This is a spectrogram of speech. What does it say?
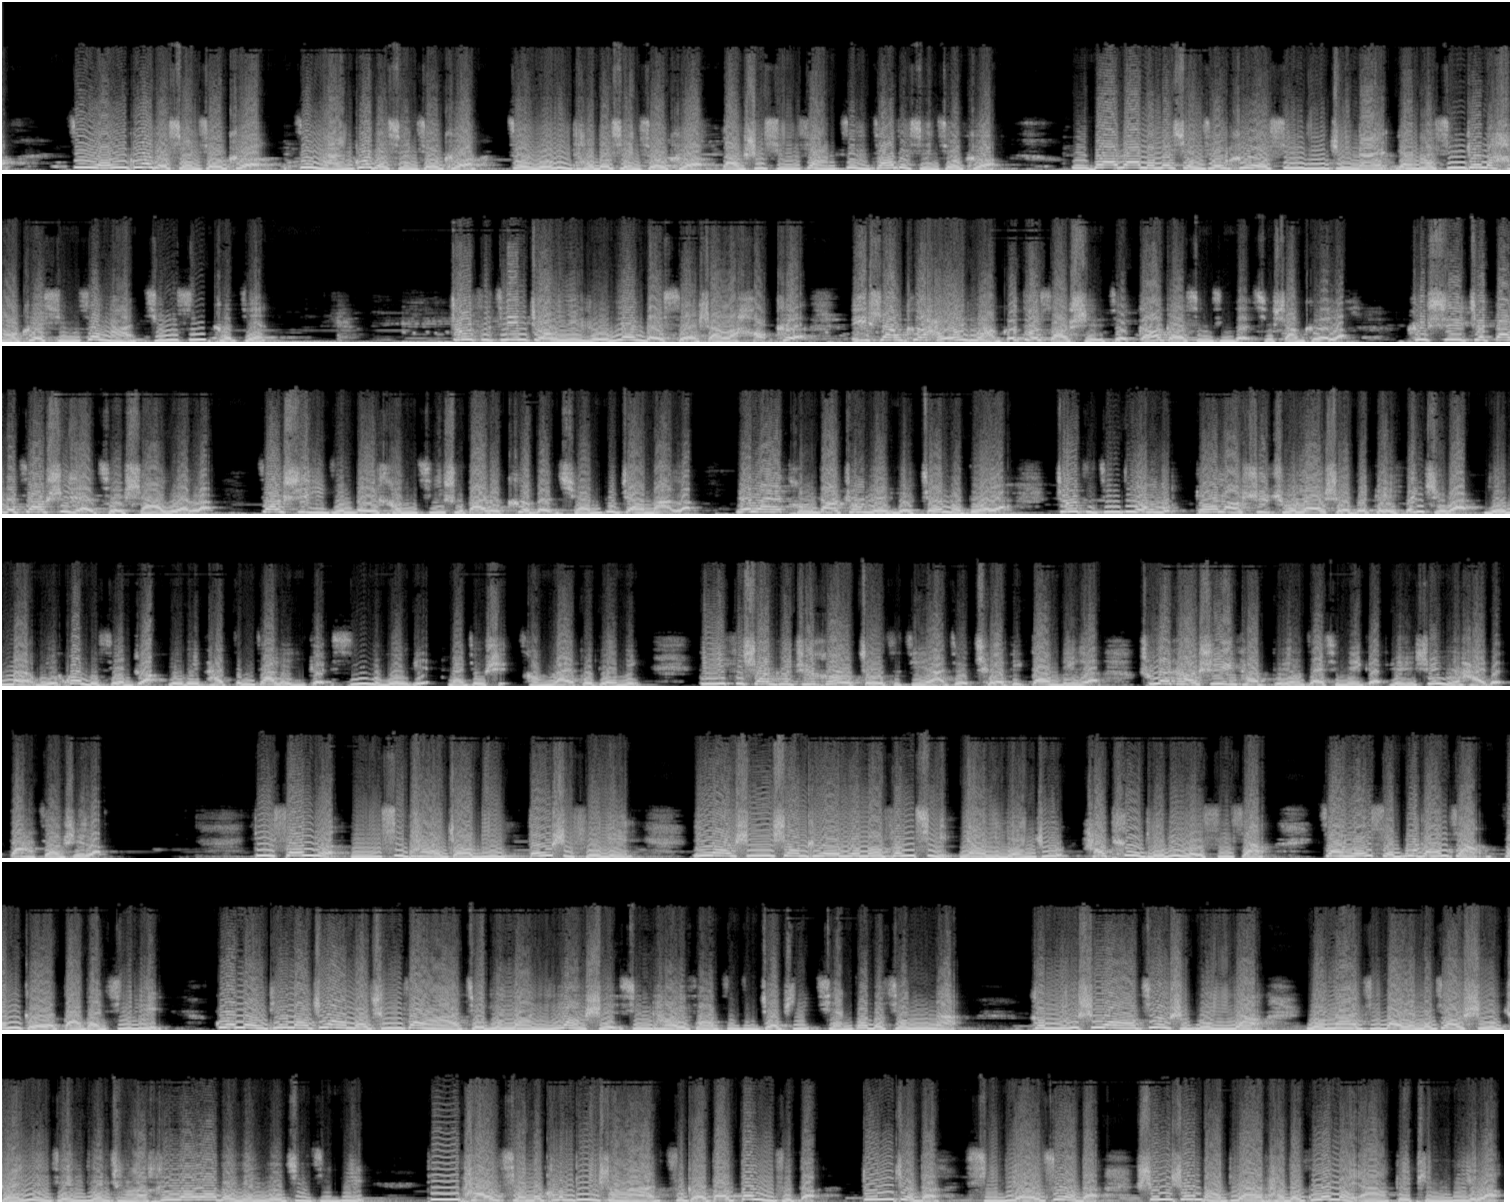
最容易过的选修课，最难过的选修课，最无厘头的选修课，老师形象最佳的选修课，五花八门的选修课星级指南，让他心中的好课形象啊清晰可见。周子金终于如愿的选上了好课，离上课还有两个多小时，就高高兴兴的去上课了。可是这大的教室啊，却傻眼了。教室已经被横七竖八的课本全部占满了。原来同道中人有这么多呀！周子金顿悟，该老师除了舍得给分之外，人满为患的现状又为他增加了一个新的优点，那就是从来不点名。第一次上课之后，周子金啊就彻底淡定了。除了考试，他不用再去那个人山人海的大教室了。第三个名气派招兵都是浮云。李老师上课幽默风趣，妙语连珠，还特别的有思想，讲人所不敢讲，风格大胆激励。郭美听到这样的称赞啊，决定让李老师熏陶一下自己这批潜在的千里马。可名师啊就是不一样，容纳几百人的教室，转眼间变成了黑压压的人流聚集地。第一排前的空地上啊，自个儿带凳子的。蹲着的，席地而坐的，生生把第二排的郭美啊给屏蔽了。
